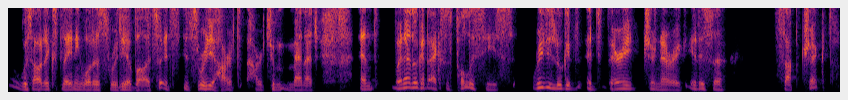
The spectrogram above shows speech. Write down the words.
without explaining what it's really about. So it's it's really hard hard to manage. And when I look at access policies, really look at it very generic. It is a subject.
